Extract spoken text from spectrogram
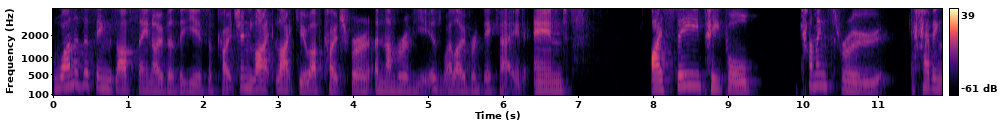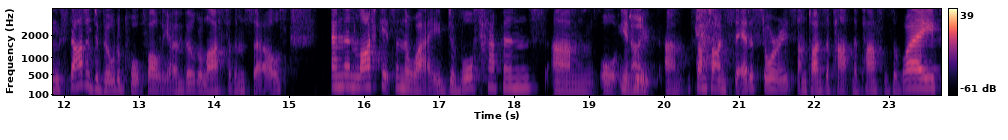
one of the things I've seen over the years of coaching, like like you, I've coached for a number of years, well over a decade, and I see people coming through having started to build a portfolio and build a life for themselves and then life gets in the way divorce happens um, or you know yes. um, sometimes sadder stories sometimes a partner passes away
